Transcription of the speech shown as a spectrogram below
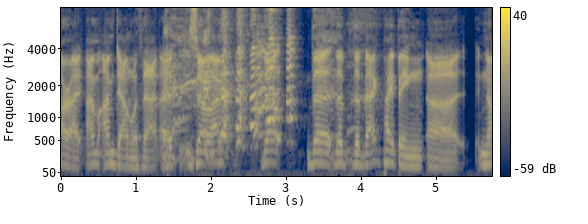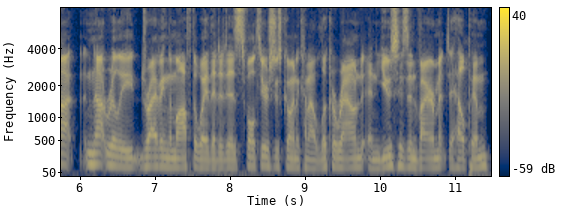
all right, I'm I'm down with that. Uh, so I'm the the the the bagpiping uh not not really driving them off the way that it is. Svoltir's just going to kind of look around and use his environment to help him.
